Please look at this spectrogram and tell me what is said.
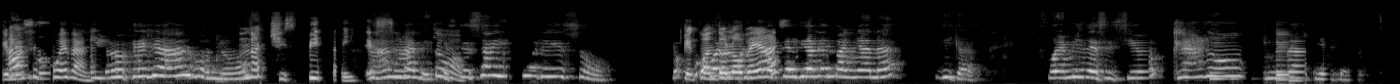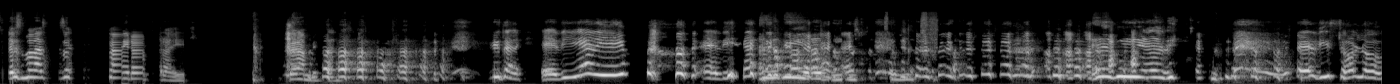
que Ah, más se puedan. Pero que haya algo, ¿no? Una chispita ahí. Ándale, que Exacto. estés ahí por eso. Que cuando lo veas, que el día de mañana digas, fue mi decisión claro, y, y no me. Es más, déjame ir a ver a ella. Espérame grítale, Eddie, Eddie, Eddie, Eddie, Eddie, Eddie. Eddie solo.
